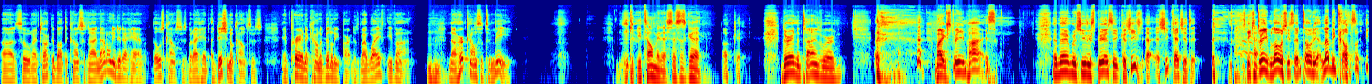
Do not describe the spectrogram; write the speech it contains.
Uh, so I talked about the counselors. Now, not only did I have those counselors, but I had additional counselors and prayer and accountability partners. My wife, Yvonne. Mm-hmm. Now, her counsel to me. you told me this. This is good. Okay. During the times where my extreme highs, and then when she's experiencing, because she's uh, she catches it, extreme low. She said, "Tony, let me counsel you."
